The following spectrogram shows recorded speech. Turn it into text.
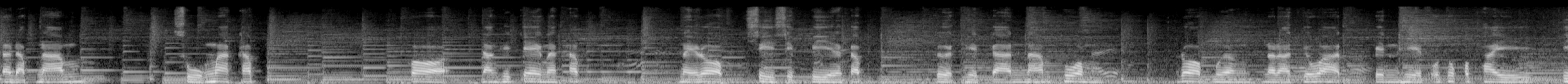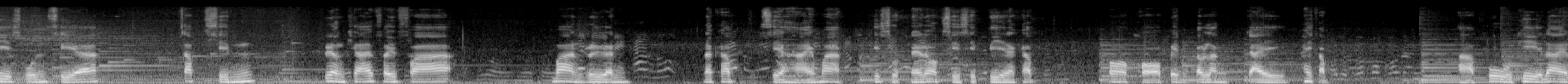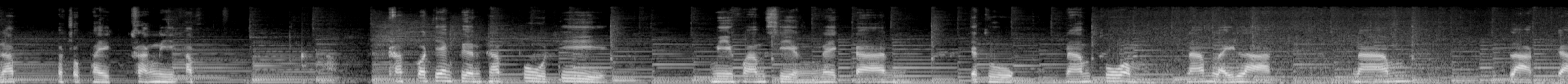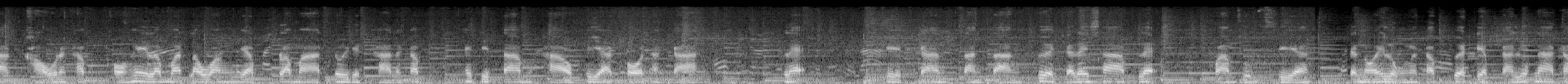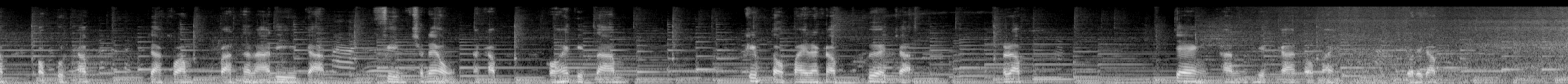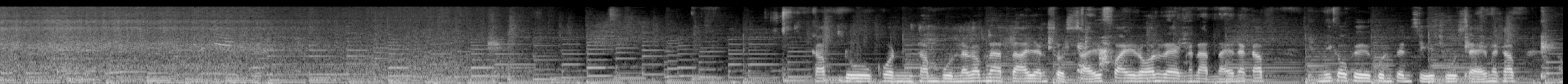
ระดับน้ำสูงมากครับ ก็ดังที่แจ้งนะครับ ในรอบ 40 ปีนะครับ เกิดเหตุการณ์น้ำท่วม รอบเมืองนราธิวาสเป็นเหตุอุทกภัยที่สูญเสีย ทรัพย์สิน เครื่องใช้ไฟฟ้า บ้านเรือนนะครับ เสียหายมากที่สุดในรอบ 40 ปีนะครับ ก็ขอเป็นกำลังใจให้กับผู้ที่ได้รับประสบภัยครั้งนี้ครับ ครับก็แจ้งเตือนครับผู้ที่ มีความเสี่ยงในการจะถูกน้ำท่วม น้ำไหลหลาก น้ำหลากจากเขานะครับ ขอให้ระมัดระวังอย่าประมาทโดยเด็ดขาดนะครับ ให้ติดตามข่าวพยากรณ์อากาศ และเหตุการณ์ต่างๆ เพื่อจะได้ทราบและความสูญเสียจะน้อยลงนะครับ เพื่อเตรียมการล่วงหน้าครับ ขอบคุณครับ จากความปรารถนาดีจากฟิล์มชาแนลนะครับ ขอให้ติดตามคลิปต่อไปนะครับ เพื่อจะรับแจ้งทันเหตุการณ์ต่อไป สวัสดีครับครับดูคนทำบุญนะครับหน้าตายังสดใสไฟร้อนแรงขนาดไหนนะครับ นี่ก็คือคุณเป็นสีชูแสงนะครับ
